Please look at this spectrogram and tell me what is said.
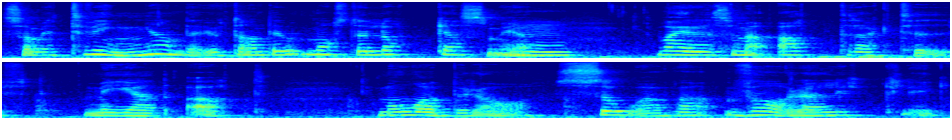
som är tvingande, utan det måste lockas med. Mm. Vad är det som är attraktivt med att må bra, sova, vara lycklig?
